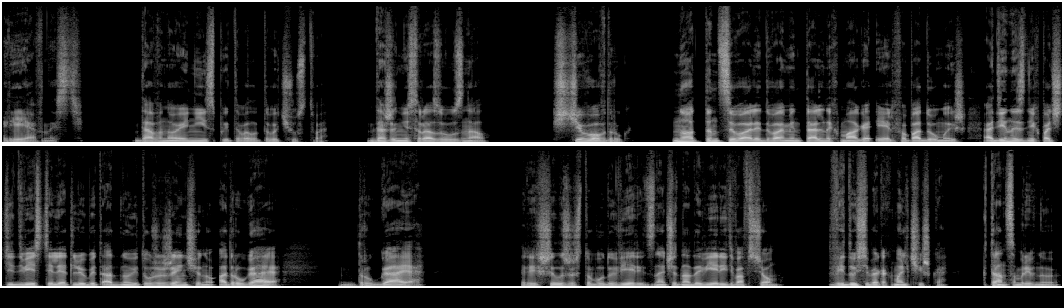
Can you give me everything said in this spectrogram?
Ревность. Давно я не испытывал этого чувства. Даже не сразу узнал. С чего вдруг? Ну, оттанцевали два ментальных мага-эльфа, подумаешь. Один из них почти 200 лет любит одну и ту же женщину, а другая... Другая... Решил же, что буду верить, значит, надо верить во всем. Веду себя как мальчишка. К танцам ревную.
